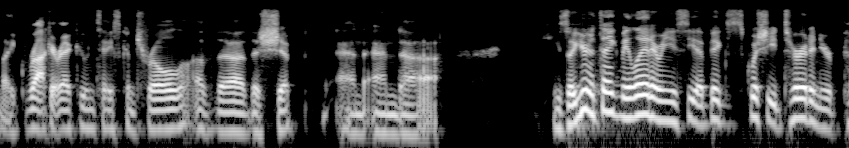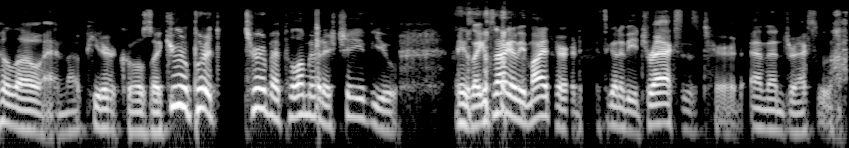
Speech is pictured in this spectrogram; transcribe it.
like Rocket Raccoon takes control of the the ship and and uh, he's like, "You're gonna thank me later when you see a big squishy turd in your pillow." And uh, Peter Quill's like, "You're gonna put a turd in my pillow. I'm gonna shave you." And he's like, "It's not gonna be my turd. It's gonna be Drax's turd." And then Drax goes,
